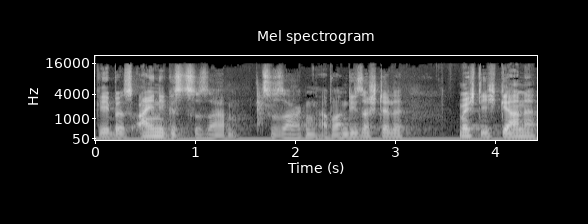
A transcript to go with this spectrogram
gäbe es einiges zu sagen, zu sagen. Aber an dieser Stelle möchte ich gerne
